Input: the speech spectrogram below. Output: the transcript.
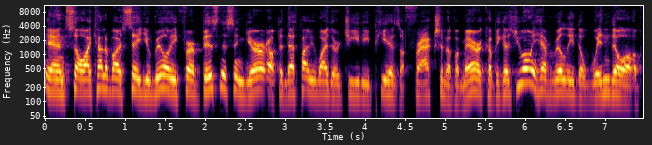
And so I kind of always say you really for a business in Europe, and that's probably why their GDP is a fraction of America, because you only have really the window of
